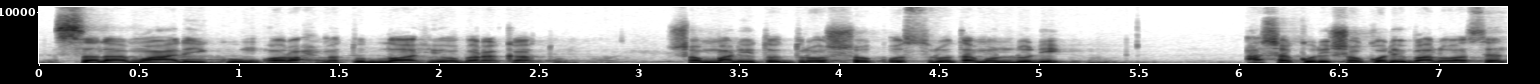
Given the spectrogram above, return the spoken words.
আসসালামু আলাইকুম ও রহমতুল্লাহ ওবরাকাত সম্মানিত দর্শক ও শ্রোতা মণ্ডলী, আশা করি সকলে ভালো আছেন।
